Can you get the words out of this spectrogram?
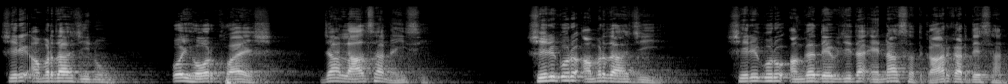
ਸ਼੍ਰੀ ਅਮਰਦਾਸ ਜੀ ਨੂੰ ਕੋਈ ਹੋਰ ਖੁਆਇਸ਼ ਜਾਂ ਲਾਲਸਾ ਨਹੀਂ ਸੀ। ਸ਼੍ਰੀ ਗੁਰੂ ਅਮਰਦਾਸ ਜੀ, ਸ਼੍ਰੀ ਗੁਰੂ ਅੰਗਦ ਦੇਵ ਜੀ ਦਾ ਇੰਨਾ ਸਤਿਕਾਰ ਕਰਦੇ ਸਨ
